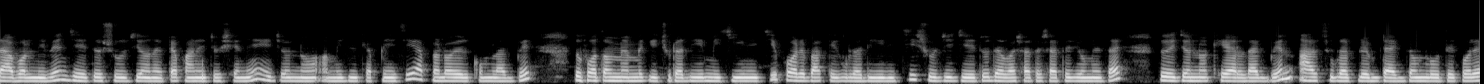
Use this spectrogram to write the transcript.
ডাবল নেবেন। যেহেতু সুজি অনেকটা পানি চুষে নেয়, এই জন্য আমি দুই কাপ নিয়েছি। আপনারাও এরকম লাগবে। তো প্রথমে আমি কিছুটা দিয়ে মিশিয়ে নিচ্ছি, পরে বাকিগুলো দিয়ে দিচ্ছি। সুজি যেহেতু দেওয়ার সাথে সাথে জমে যায়, তো এই জন্য খেয়াল রাখবেন। আর চুলার ফ্লেমটা একদম লোতে করে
